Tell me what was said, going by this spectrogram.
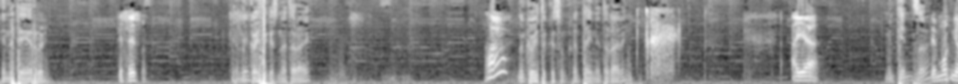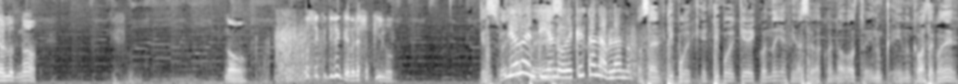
NTR. ¿Qué es eso? ¿Que ¿Qué ¿Nunca es? viste que es un Netorare? ¿Ah? ¿Nunca viste que es un Kantai Netorare? Ah, ya. ¿Me entiendes ahora? Demonios, Lux, no. No. No sé qué tiene que ver eso aquí. Que suena, Yo no pues. entiendo, ¿de qué están hablando? O sea, el tipo, que, el tipo que quiere con ella al final se va con la otra y nunca, y nunca va a estar con él.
